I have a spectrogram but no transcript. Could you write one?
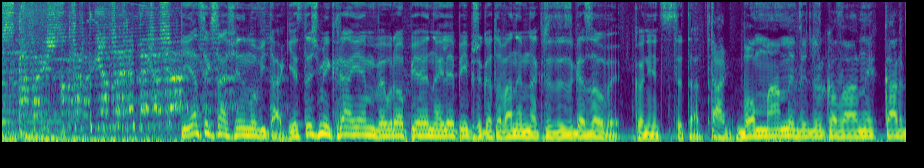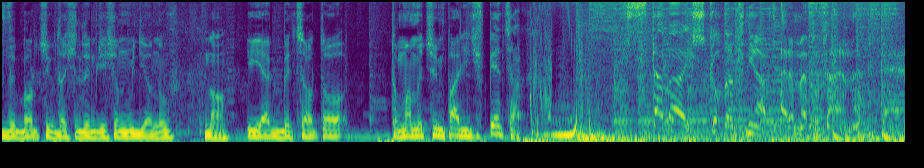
Wstawaj, szkoda dnia w RMF FM. Jacek Sasin mówi tak. Jesteśmy krajem w Europie najlepiej przygotowanym na kryzys gazowy. Koniec cytatu. Tak, bo mamy wydrukowanych kart wyborczych do 70 milionów No. i jakby co, to, to mamy czym palić w piecach. Wstawaj, szkoda dnia w RMF FM. Y,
